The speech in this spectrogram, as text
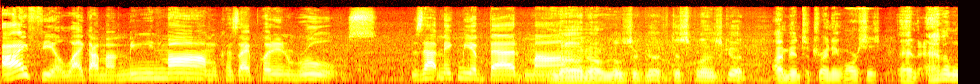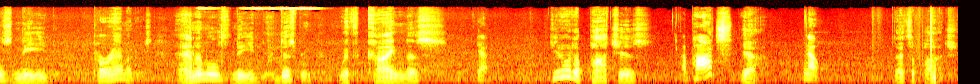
I feel like I'm a mean mom because I put in rules. Does that make me a bad mom? No, no, rules are good. Discipline is good. I'm into training horses, and animals need parameters. Animals need discipline with kindness, Yeah. Do you know what a potch is? A potch? Yeah, No. that's a potch.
